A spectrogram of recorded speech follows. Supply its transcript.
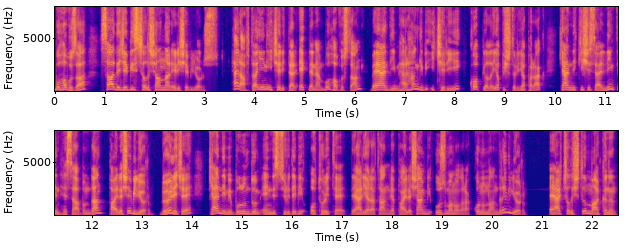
Bu havuza sadece biz çalışanlar erişebiliyoruz. Her hafta yeni içerikler eklenen bu havuzdan beğendiğim herhangi bir içeriği kopyala yapıştır yaparak kendi kişisel LinkedIn hesabımdan paylaşabiliyorum. Böylece kendimi bulunduğum endüstride bir otorite, değer yaratan ve paylaşan bir uzman olarak konumlandırabiliyorum. Eğer çalıştığım markanın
